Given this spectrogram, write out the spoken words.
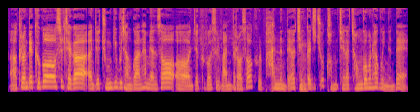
아, 그런데 그것을 제가 이제 중기부 장관 하면서 어 이제 그것을 만들어서 그걸 봤는데요. 지금까지 쭉 검, 제가 점검을 하고 있는데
